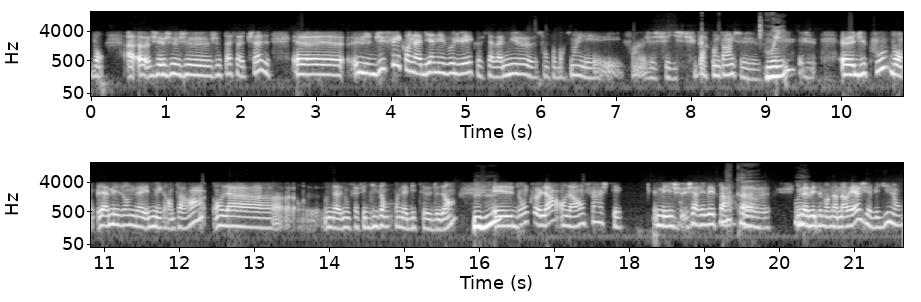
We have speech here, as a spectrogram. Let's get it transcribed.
bon, je, je, je, je, passe à autre chose. du fait qu'on a bien évolué, que ça va mieux, son comportement, il est, enfin, je suis super contente. oui. du coup, bon, la maison de, mes grands-parents, on l'a, on a donc ça fait dix ans qu'on habite dedans, mhm. et donc là, on l'a enfin acheté mais j'arrivais pas. Euh, il m'avait demandé un mariage, j'avais dit non.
